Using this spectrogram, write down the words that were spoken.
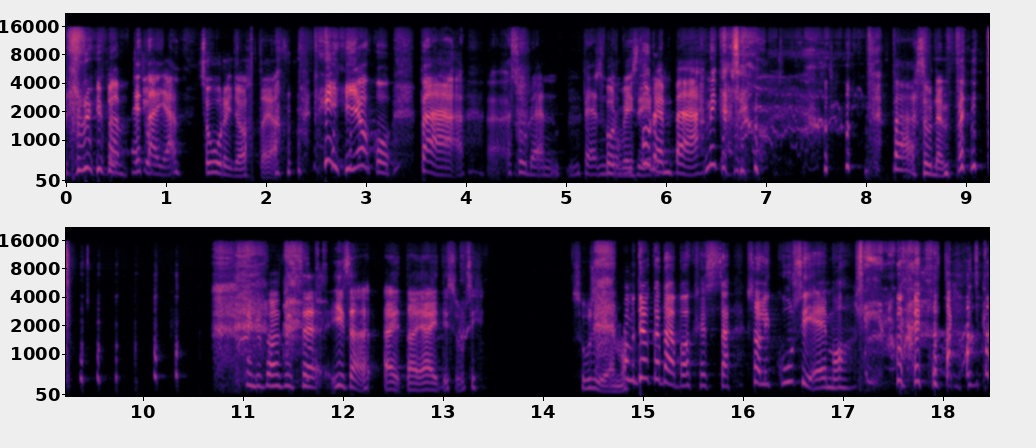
ryhmän vetäjän, Suuri johtaja. niin, joku pää, äh, suden, pentu, suden pää, mikä se on? Pääsudenpentu. Eikö se on siis se isä tai äiti susi? Susiemo. No, mutta joka tapauksessa se oli kusiemo siinä vaiheessa, koska,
